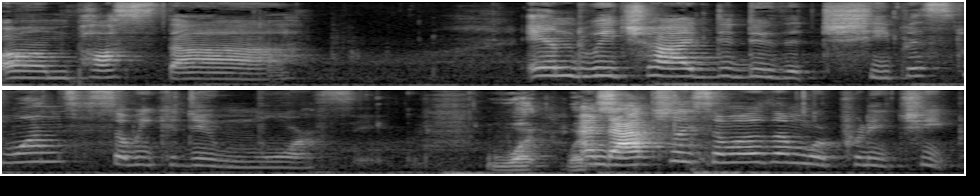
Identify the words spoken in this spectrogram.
um, pasta. And we tried to do the cheapest ones so we could do more food. What And actually, some of them were pretty cheap.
